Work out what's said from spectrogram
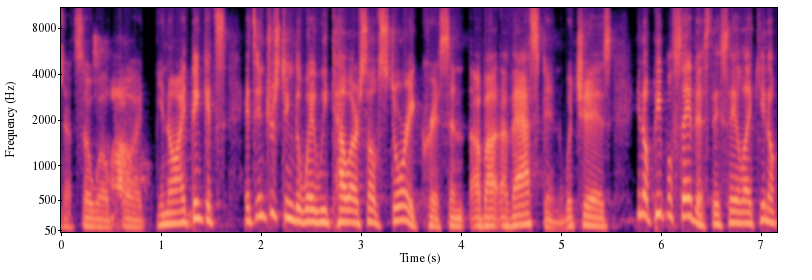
That's so well put. You know, I think it's it's interesting the way we tell ourselves story, Chris, and about Avastin, which is, you know, people say this. They say like, you know,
